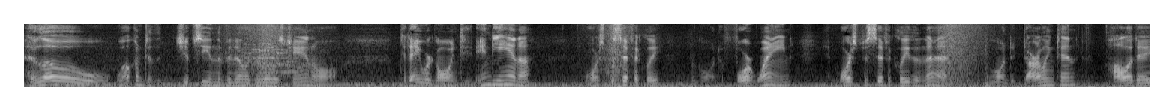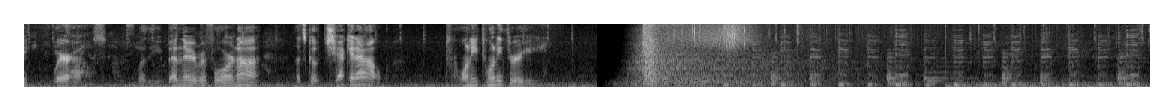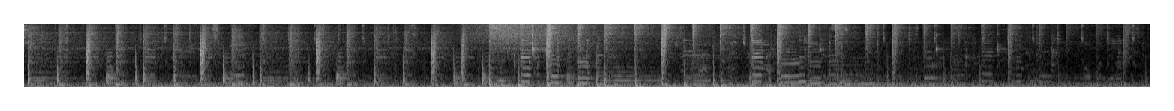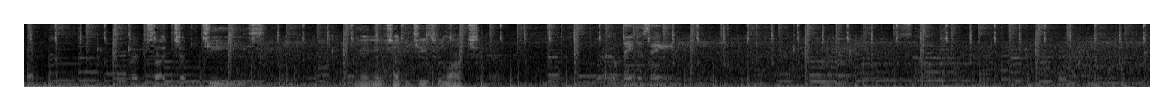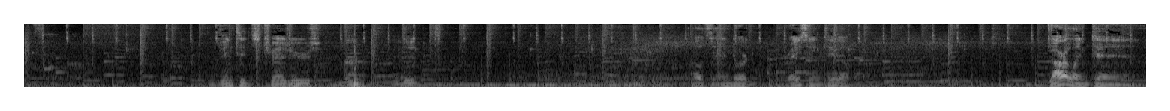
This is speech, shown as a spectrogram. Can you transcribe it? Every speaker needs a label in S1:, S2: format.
S1: Hello, welcome to the Gypsy and the Vanilla Gorillas channel. Today we're going to Indiana. More specifically, we're going to Fort Wayne. And more specifically than that, we're going to Darlington Holiday Warehouse. Whether you've been there before or not, let's go check it out. 2023. Chuck E. Cheese for lunch?
S2: Late as eight.
S1: Vintage Treasures Burnt It. Oh, it's indoor racing too. Darlington.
